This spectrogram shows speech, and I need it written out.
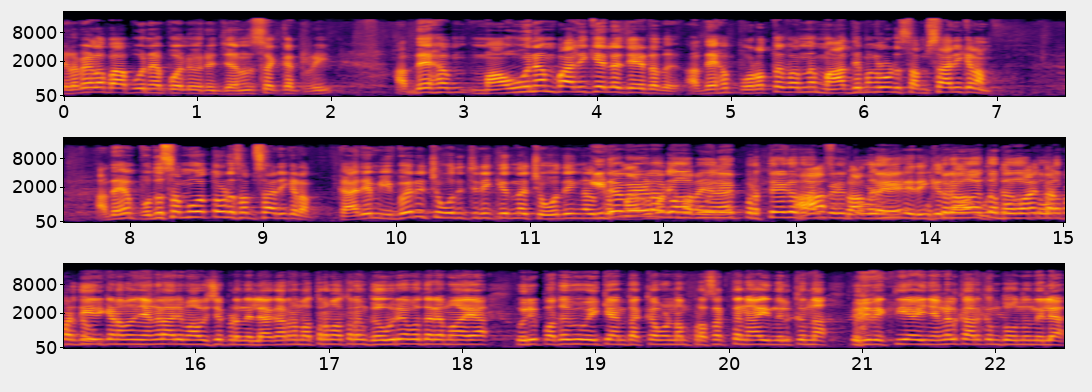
ഇടവേള ബാബുവിനെ പോലെ ഒരു ജനറൽ സെക്രട്ടറി അദ്ദേഹം മൗനം പാലിക്കുകയല്ല ചെയ്യേണ്ടത്. അദ്ദേഹം പുറത്ത് വന്ന് മാധ്യമങ്ങളോട് സംസാരിക്കണം. അദ്ദേഹം പൊതുസമൂഹത്തോട് സംസാരിക്കണം. കാര്യം ഇവർ ചോദിച്ചിരിക്കുന്ന ചോദ്യങ്ങൾ ഞങ്ങൾ ആരും ആവശ്യപ്പെടുന്നില്ല. കാരണം അത്രമാത്രം ഗൗരവതരമായ ഒരു പദവി വഹിക്കാൻ തക്കവണ്ണം പ്രസക്തനായി നിൽക്കുന്ന ഒരു വ്യക്തിയായി ഞങ്ങൾക്കാർക്കും തോന്നുന്നില്ല.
